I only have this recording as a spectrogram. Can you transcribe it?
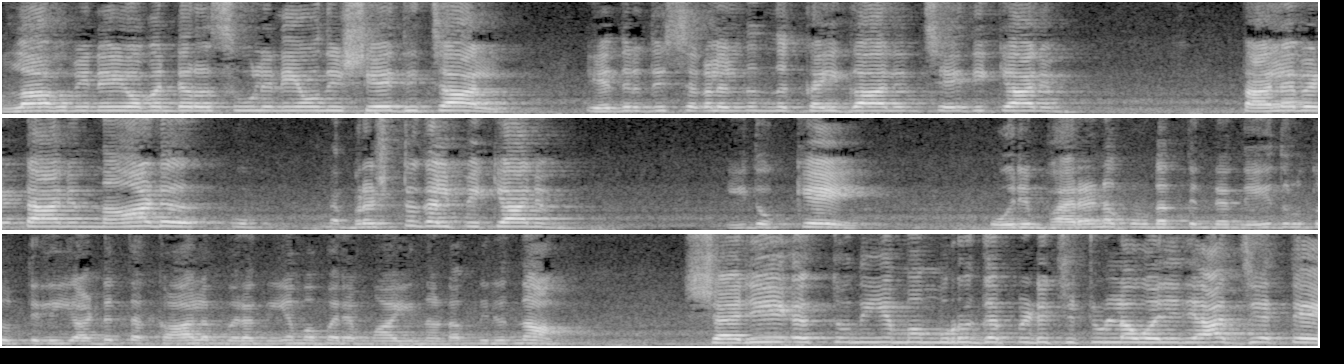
അള്ളാഹുവിനെയോ അവന്റെ റസൂലിനെയോ നിഷേധിച്ചാൽ എതിർദിശകളിൽ നിന്ന് കൈകാലും ഛേദിക്കാനും തലവെട്ടാനും നാട് ഭ്രഷ്ട് കൽപ്പിക്കാനും ഇതൊക്കെ ഒരു ഭരണകൂടത്തിന്റെ നേതൃത്വത്തിൽ ഈ അടുത്ത കാലം വരെ നിയമപരമായി നടന്നിരുന്ന ശരീരത്തു നിയമം മുറുകെ പിടിച്ചിട്ടുള്ള ഒരു രാജ്യത്തെ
